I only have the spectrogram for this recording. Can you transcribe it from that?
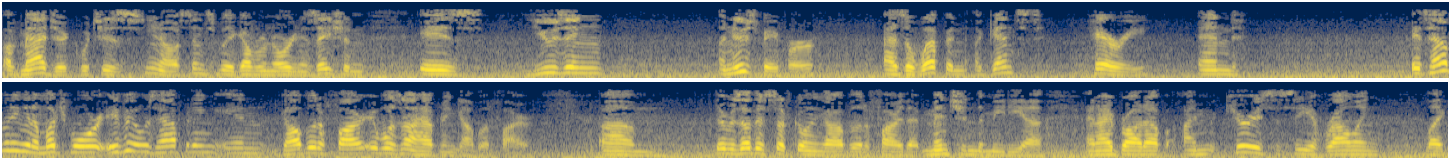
of Magic, which is, you know, ostensibly a government organization, is using a newspaper as a weapon against Harry. And it's happening in a much more. If it was happening in Goblet of Fire, it was not happening in Goblet of Fire. Um, there was other stuff going on Goblet the Fire that mentioned the media, and I brought up. I'm curious to see if Rowling like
